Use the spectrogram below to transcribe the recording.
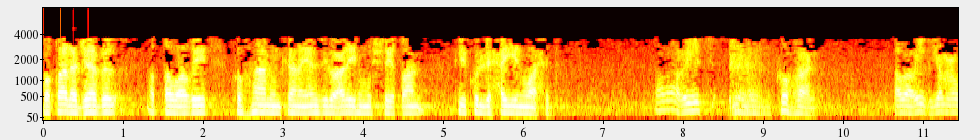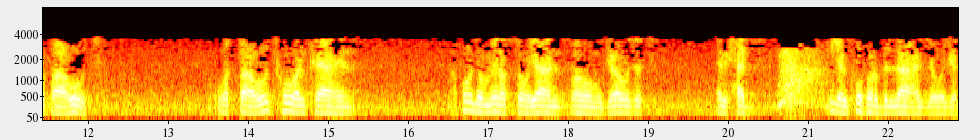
وقال جابر الطواغيت كهان كان ينزل عليهم الشيطان في كل حي واحد. طواغيت كهان. الطواغيت جمع طاغوت والطاغوت هو الكاهن. مأخوذ من الطغيان وهو مجاوزة الحد إلى الكفر بالله عز وجل.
